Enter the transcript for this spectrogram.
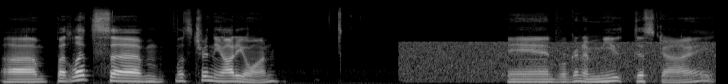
Um, but let's um, let's turn the audio on. And we're going to mute this guy.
